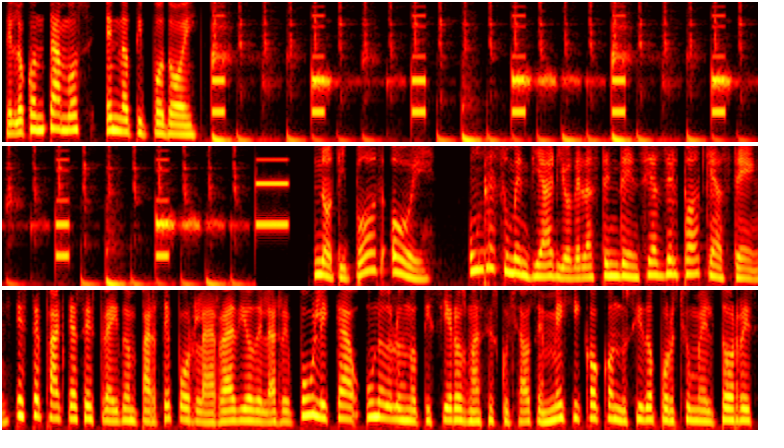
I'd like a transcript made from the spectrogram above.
Te lo contamos en Notipod hoy. Notipod hoy. Un resumen diario de las tendencias del podcasting. Este podcast es traído en parte por la Radio de la República, uno de los noticieros más escuchados en México, conducido por Chumel Torres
